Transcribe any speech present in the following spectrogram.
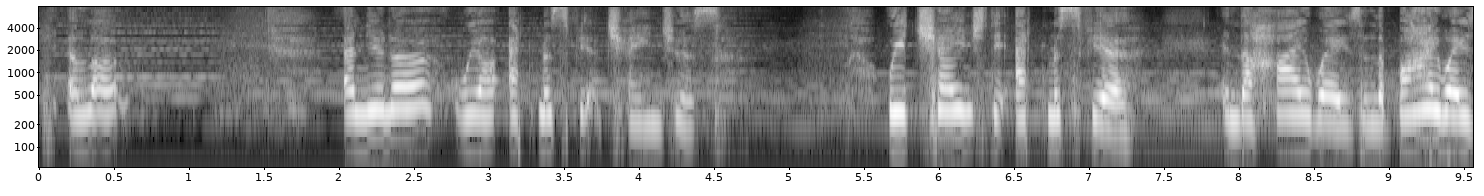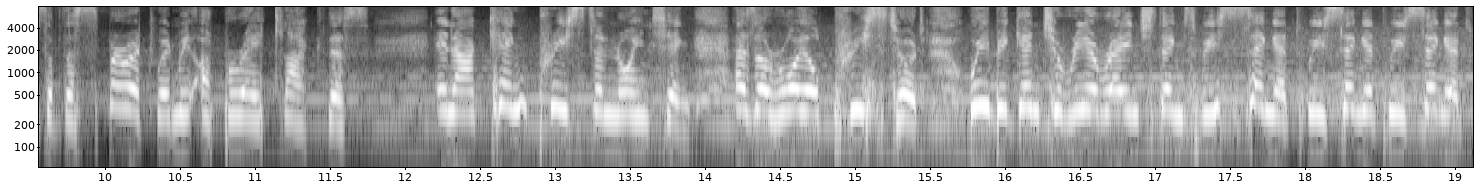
He alone. And you know, we are atmosphere changers. We change the atmosphere in the highways and the byways of the Spirit when we operate like this. In our king priest anointing, as a royal priesthood, we begin to rearrange things. We sing it, we sing it, we sing it.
